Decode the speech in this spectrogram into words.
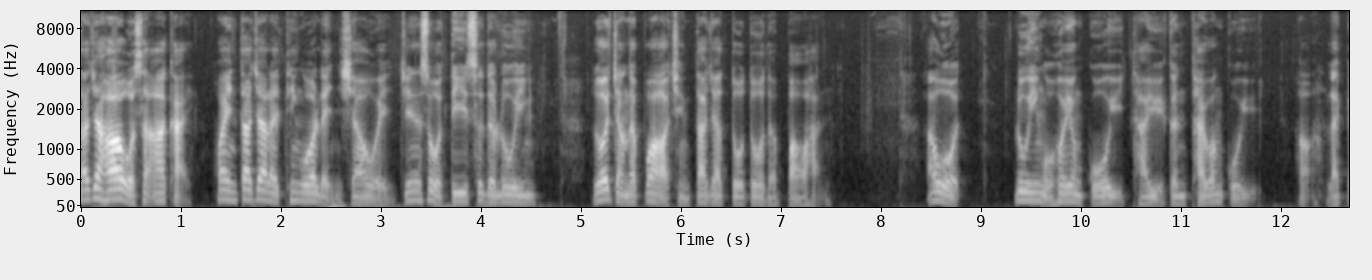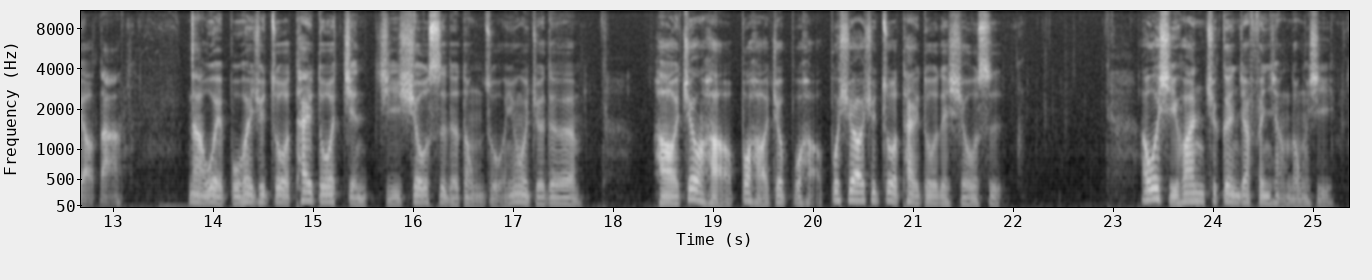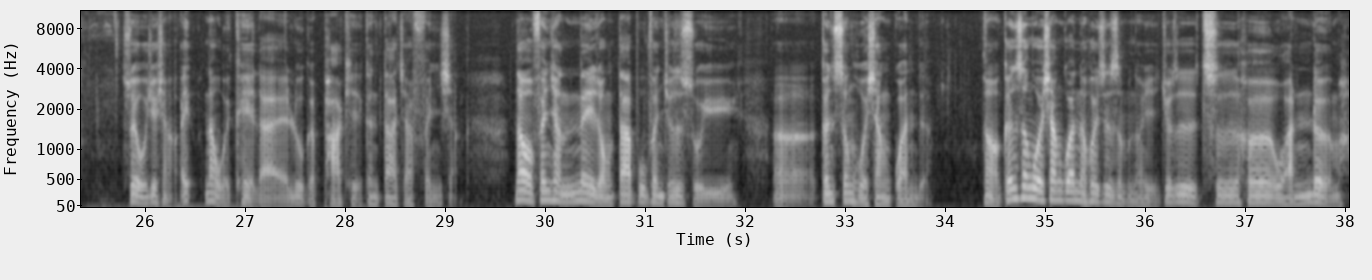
大家好，我是阿凯，欢迎大家来听我冷消维。今天是我第一次的录音，如果讲的不好，请大家多多的包涵。啊、我录音我会用国语、台语跟台湾国语啊来表达，那我也不会去做太多剪辑修饰的动作，因为我觉得好就好，不好就不好，不需要去做太多的修饰。啊、我喜欢去跟人家分享东西，所以我就想，哎，那我可以来录个 podcast 跟大家分享。那我分享的内容大部分就是属于呃跟生活相关的哦，跟生活相关的会是什么东西？就是吃喝玩乐嘛。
